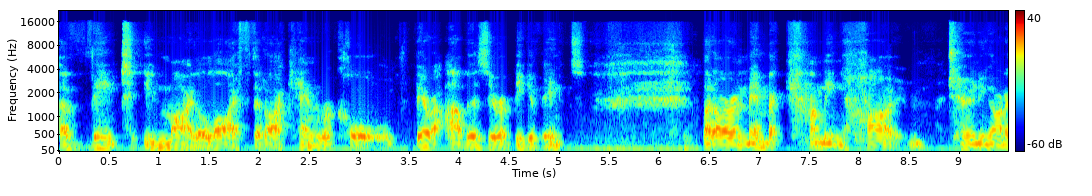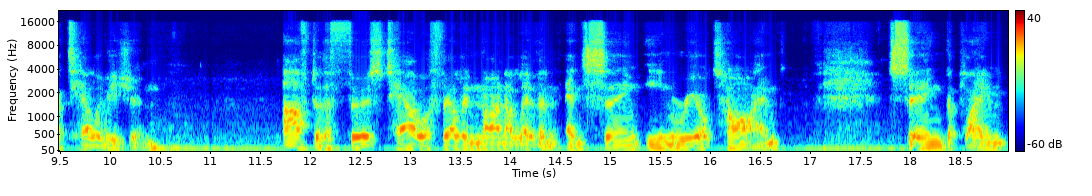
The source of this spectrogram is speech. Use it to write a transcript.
event in my life that I can recall, there are others, there are big events, but I remember coming home, turning on a television after the first tower fell in 9 11 and seeing in real time, seeing the plane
